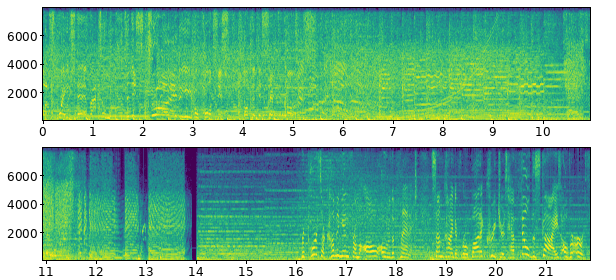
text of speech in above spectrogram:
Wage their battle to destroy the evil forces of the Decepticons. Reports are coming in from all over the planet. Some kind of robotic creatures have filled the skies over Earth.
